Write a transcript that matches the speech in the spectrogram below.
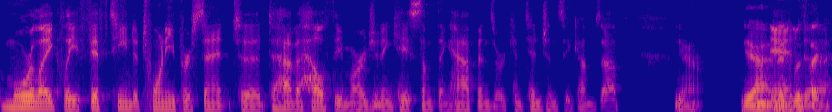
more likely 15 to 20 percent to to have a healthy margin in case something happens or contingency comes up yeah Yeah, and, and it was uh, like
